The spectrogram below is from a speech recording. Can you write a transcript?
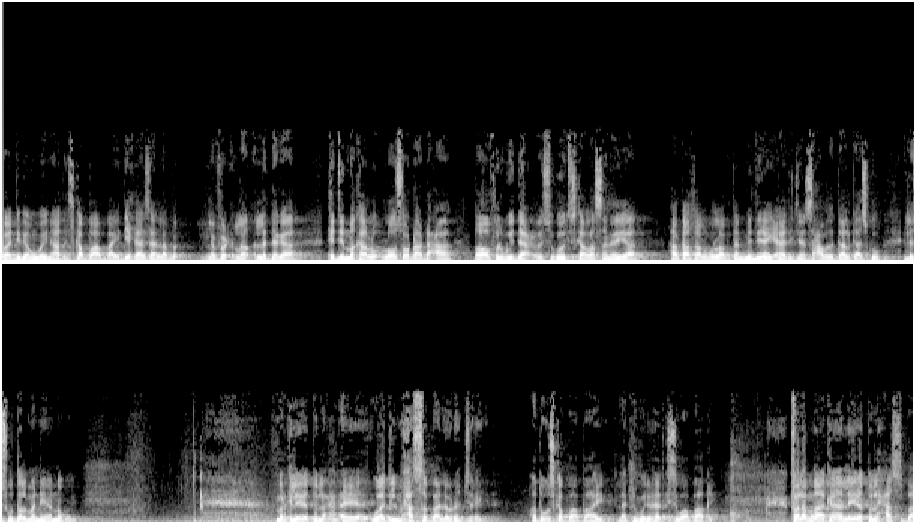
waadigan weyn hadda iska baaba'ay dixdaasaa la degaa kadib markaa loo soo dhaadhacaa dawaaful widaac oo sagootiska la sameeyaa halkaasaa lagu laabtaa madiina ay aadi jireen saxaabada de halkaa isku dalmani anagu marka waadi lmuxasab baa la odhan jiray hadduu iska baaba'ay laakiin weli raadkiisi waa baaqi falama kaana leylat اlxasba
